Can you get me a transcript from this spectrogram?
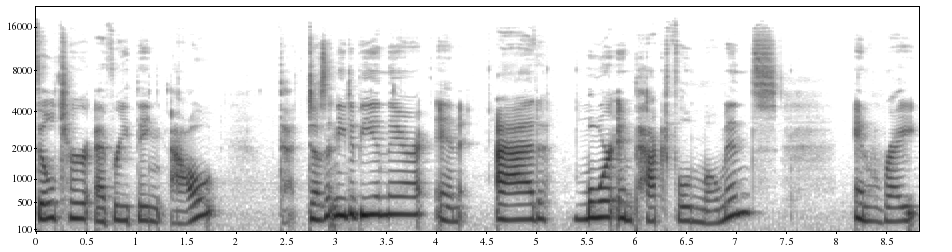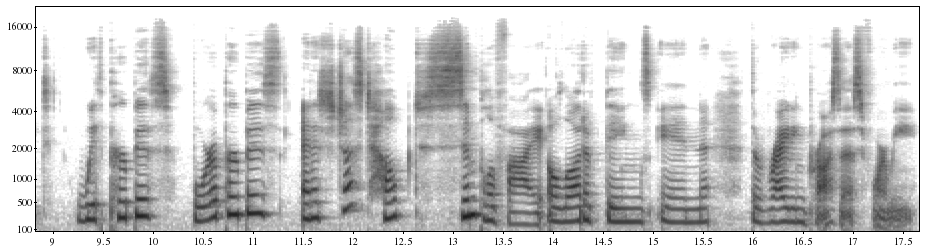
filter everything out that doesn't need to be in there and add more impactful moments and write with purpose for a purpose. And it's just helped simplify a lot of things in the writing process for me.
